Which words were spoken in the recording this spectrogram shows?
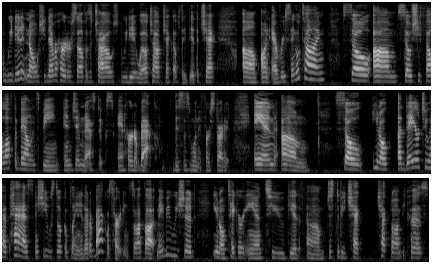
we didn't know. She never hurt herself as a child. We did well child checkups. They did the check um, on every single time. So, um, so she fell off the balance beam in gymnastics and hurt her back. This is when it first started. And um, so, you know, a day or two had passed and she was still complaining that her back was hurting. So I thought maybe we should, you know, take her in to get um, just to be checked checked on because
